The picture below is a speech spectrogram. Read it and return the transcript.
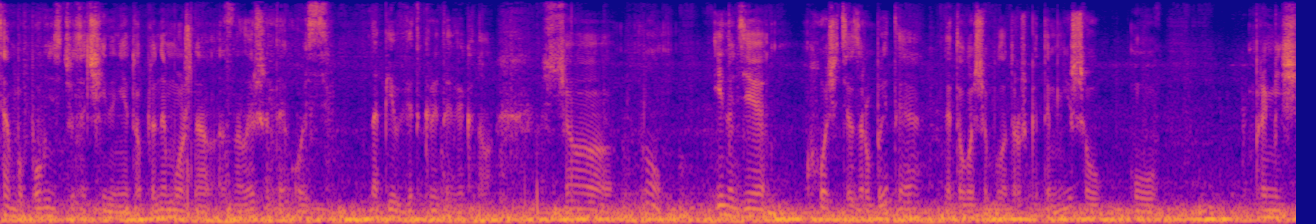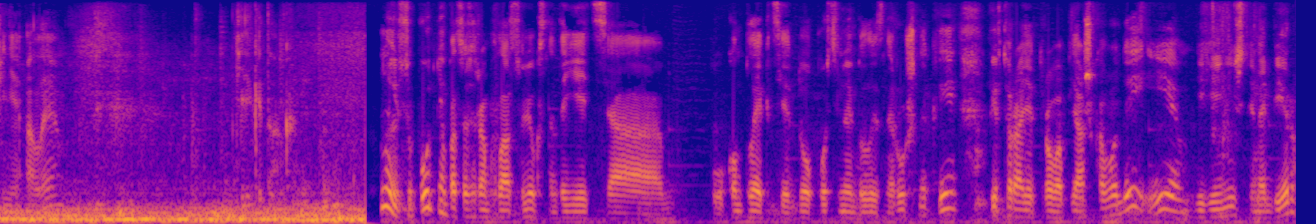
відкриваються, або повністю зачинені. Тобто не можна залишити ось напіввідкрите вікно. Що ну, іноді хочеться зробити для того, щоб було трошки темніше у, у приміщенні, але тільки так. Ну і супутньо пасажирам класу люкс надається у комплекті до постільної білизни рушники, півтора літрова пляшка води і гігієнічний набір,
